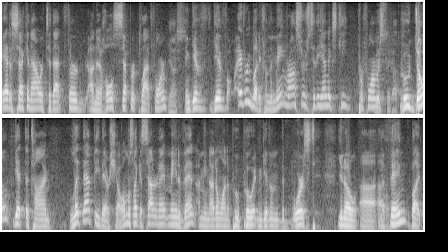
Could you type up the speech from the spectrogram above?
Add a second hour to that third on a whole separate platform, Yes. and give give everybody from the main rosters to the NXT performers Mix it up. who don't get the time, let that be their show. Almost like a Saturday night main event. I mean, I don't want to poo poo it and give them the worst, you know, uh, uh, thing, but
